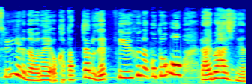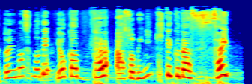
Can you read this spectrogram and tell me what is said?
スピリチュアルな話題を語っちゃるぜっていうふうなことをライブ配信でやっておりますので、よかったら遊びに来てください。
